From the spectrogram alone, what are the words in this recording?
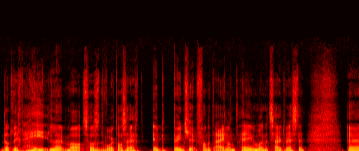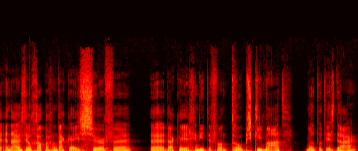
Dat ligt helemaal, zoals het woord al zegt, op het puntje van het eiland. Helemaal in het zuidwesten. Eh, en daar is het heel grappig, want daar kan je surfen. eh, daar kun je genieten van tropisch klimaat, want dat is daar.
